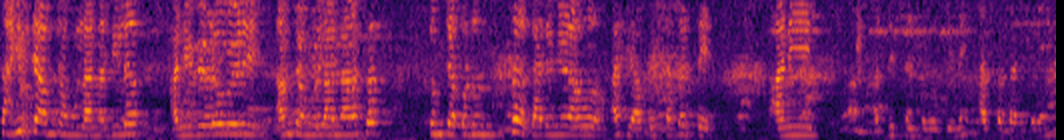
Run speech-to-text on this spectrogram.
साहित्य आमच्या मुलांना दिलं. आणि वेळोवेळी आमच्या मुलांना असंच तुमच्याकडून सहकार्य मिळावं अशी अपेक्षा करते. आणि अध्यक्षांच्या वतीने आजचा कार्यक्रम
